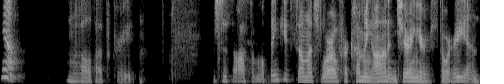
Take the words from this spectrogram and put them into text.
yeah. Well, that's great. It's just awesome. Well, thank you so much, Laurel, for coming on and sharing your story. And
